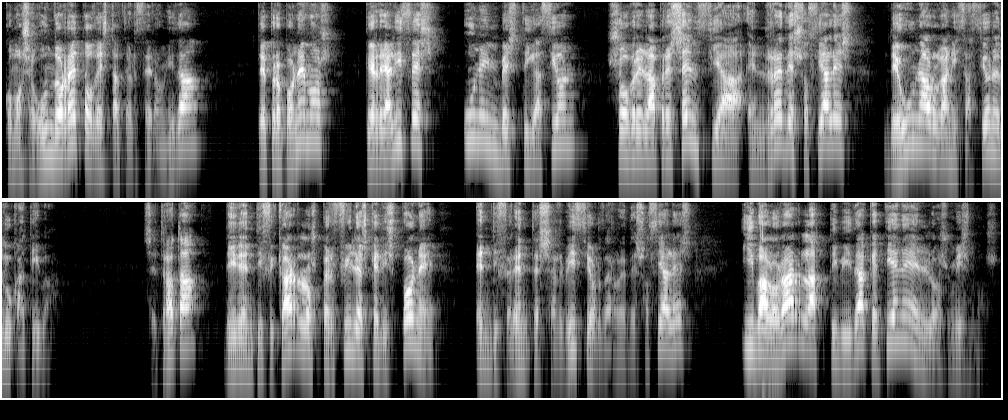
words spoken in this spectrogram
Como segundo reto de esta tercera unidad, te proponemos que realices una investigación sobre la presencia en redes sociales de una organización educativa. Se trata de identificar los perfiles que dispone en diferentes servicios de redes sociales y valorar la actividad que tiene en los mismos,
